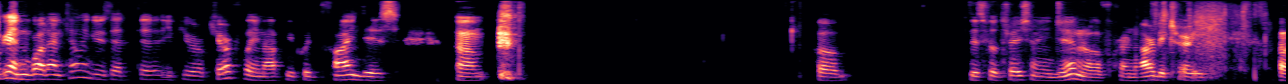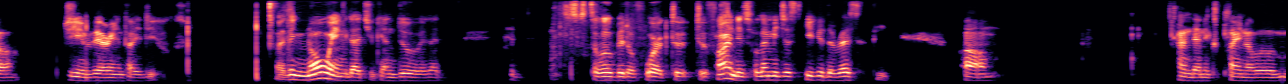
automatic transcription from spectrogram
Again, what I'm telling you is that uh, if you're careful enough, you could find this um, uh, this filtration in general for an arbitrary uh, G invariant ideals. I think knowing that you can do it, it's just a little bit of work to, to find it. So let me just give you the recipe um, and then explain a little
